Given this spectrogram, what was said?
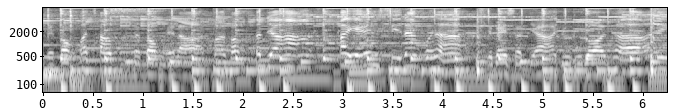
ไม่ต้องมาทำแต่ต้องให้หลานมาทำสัญญาให้เองสีนั่งไว้หาจะไปสัญญาอยู่อุดอนธานี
